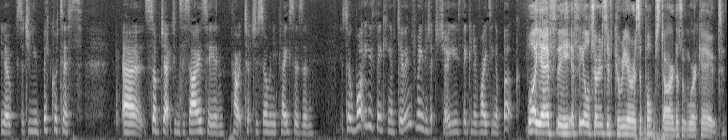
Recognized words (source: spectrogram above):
you know such a ubiquitous uh, subject in society and how it touches so many places. And so, what are you thinking of doing from English literature? Are you thinking of writing a book? Well, yeah. If the if the alternative career as a pop star doesn't work out,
